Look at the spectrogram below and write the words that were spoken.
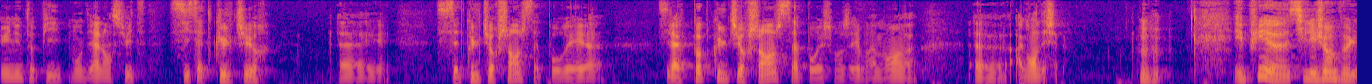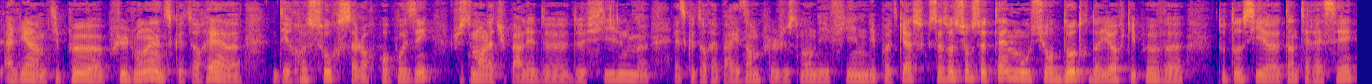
une utopie mondiale ensuite, si cette culture euh, si cette culture change, ça pourrait, euh, si la pop culture change, ça pourrait changer vraiment à grande échelle. Mhm. Et puis, si les gens veulent aller un petit peu plus loin, est-ce que tu aurais des ressources à leur proposer? Justement, là, tu parlais de, films. Est-ce que tu aurais, par exemple, justement des films, des podcasts, que ce soit sur ce thème ou sur d'autres d'ailleurs qui peuvent tout aussi t'intéresser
